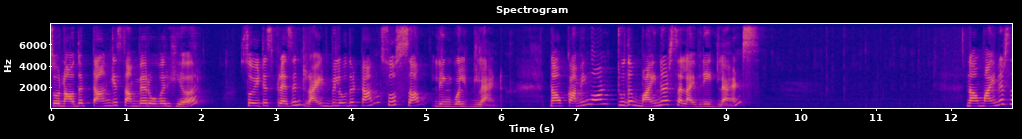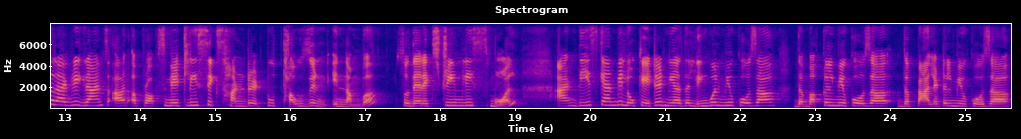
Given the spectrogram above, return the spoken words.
So now the tongue is somewhere over here. So it is present right below the tongue. So sublingual gland. Now coming on to the minor salivary glands. Now minor salivary glands are approximately 600 to 1000 in number. So they are extremely small and these can be located near the lingual mucosa, the buccal mucosa, the palatal mucosa,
